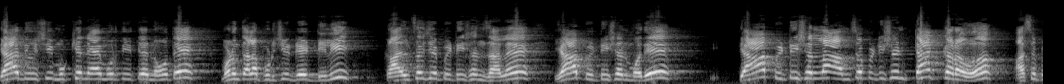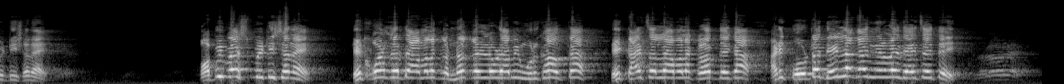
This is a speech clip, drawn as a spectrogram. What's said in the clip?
त्या दिवशी मुख्य न्यायमूर्ती इथे नव्हते म्हणून त्याला पुढची डेट दिली. कालचं जे पिटिशन झालंय या पिटिशनमध्ये त्या पिटिशनला आमचं पिटिशन टॅग करावं असं पिटिशन आहे. कॉपी पेस्ट पिटिशन आहे. हे कोण करते आम्हाला न कळलं एवढे आम्ही मूर्ख आहोत का? हे काय चाललंय आम्हाला कळत नाही का? आणि कोर्टात देईल ना काय निर्णय द्यायचा आहे ते?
